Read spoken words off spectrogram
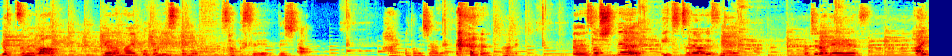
4つ目はやらないことリストの作成でした。はい、お試しあれ。はい。えー、そして5つ目はですね、こちらです。はい、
